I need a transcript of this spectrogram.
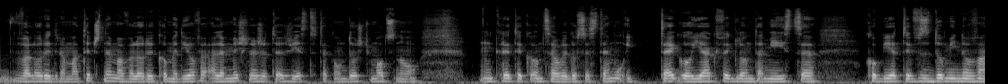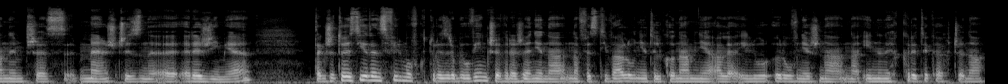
walory dramatyczne, ma walory komediowe, ale myślę, że też jest taką dość mocną krytyką całego systemu i tego, jak wygląda miejsce kobiety w zdominowanym przez mężczyzn reżimie. Także to jest jeden z filmów, który zrobił większe wrażenie na, na festiwalu, nie tylko na mnie, ale i również na, na innych krytykach czy na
